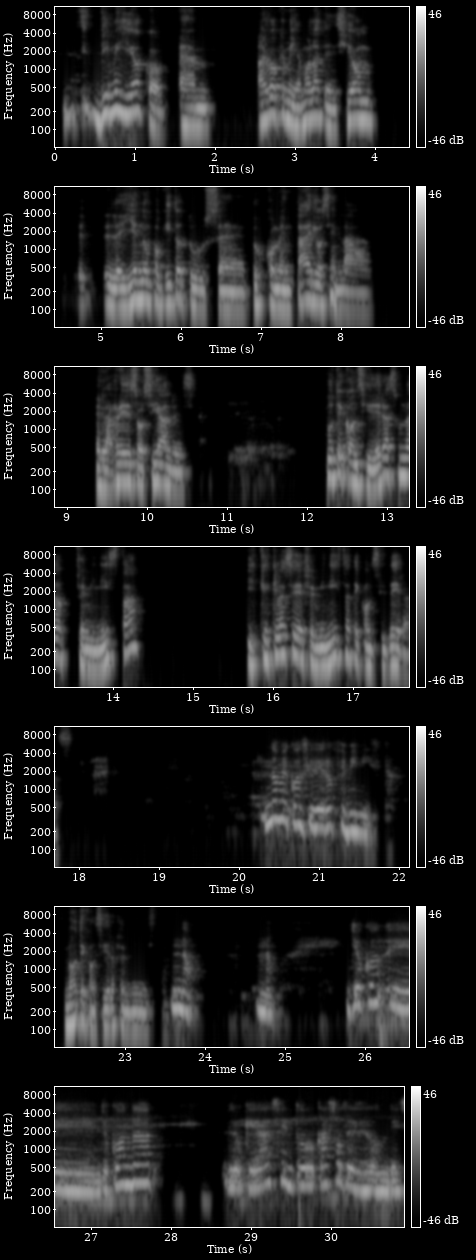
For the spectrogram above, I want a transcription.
Dime, Yoko, em, algo que me llamó la atención eh, leyendo un poquito tus, eh, tus comentarios en, la, en las redes sociales. ¿Tú te consideras una feminista? ¿Y qué clase de feminista te consideras? No me considero feminista. ¿No te consideras feminista? No, no. Yo, eh, Yoconda lo que hace en todo caso desde donde,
